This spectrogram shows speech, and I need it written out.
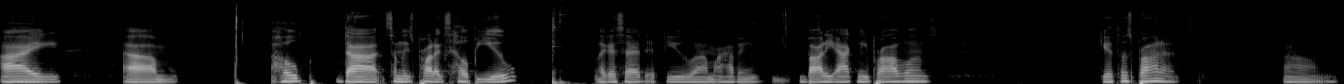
I um hope that some of these products help you. Like I said, if you um, are having body acne problems, get those products. Um,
